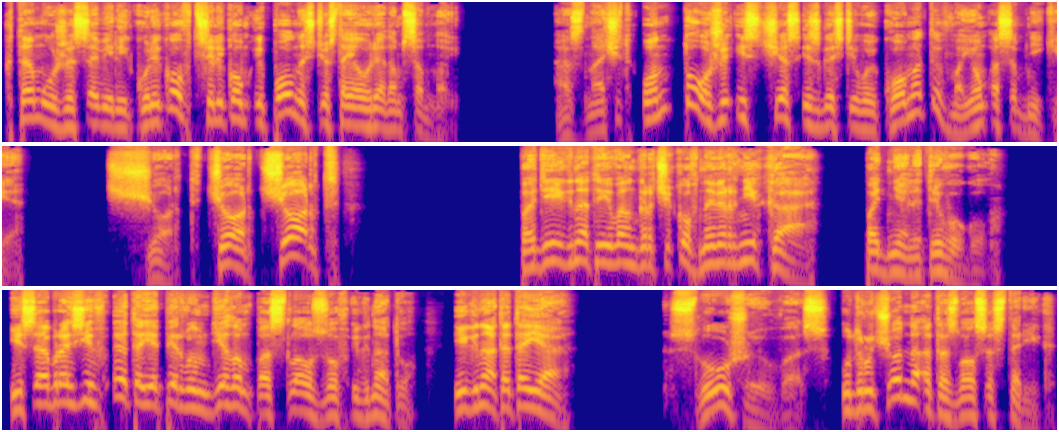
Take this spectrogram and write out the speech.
К тому же Савелий Куликов целиком и полностью стоял рядом со мной. А значит, он тоже исчез из гостевой комнаты в моем особняке. Черт, черт, черт! Поди Игнат и Иван Горчаков наверняка подняли тревогу. И, сообразив это, я первым делом послал зов Игнату. «Игнат, это я!» «Слушаю вас», — удрученно отозвался старик.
